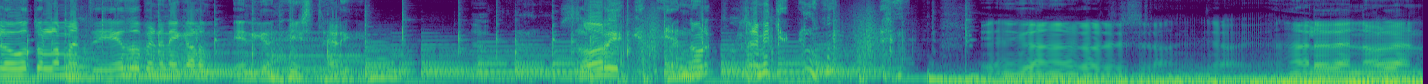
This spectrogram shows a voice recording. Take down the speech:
ലോകത്തുള്ള മറ്റേതോ പെണ്ണിനേക്കാളും എനിക്ക് തന്നെ ഇഷ്ടമാണ് സോറി എന്നോട് ക്ഷമിക്ക. എനിക്ക് എന്നാലും എന്നോട് വേണ്ട.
